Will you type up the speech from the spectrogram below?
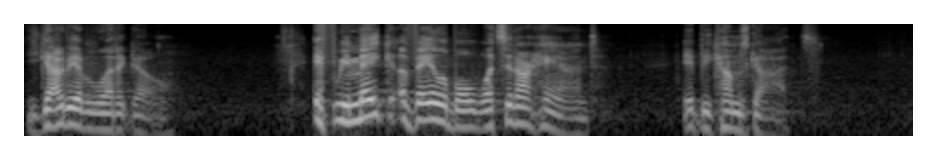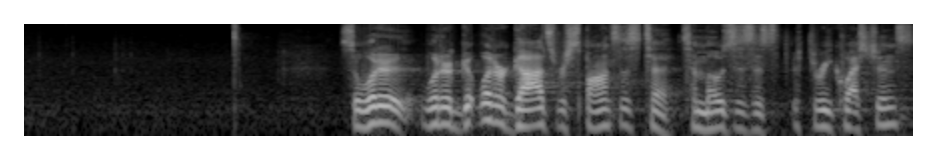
You got to be able to let it go. If we make available what's in our hand, it becomes God's. So, what are, what are, what are God's responses to, to Moses' three questions?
